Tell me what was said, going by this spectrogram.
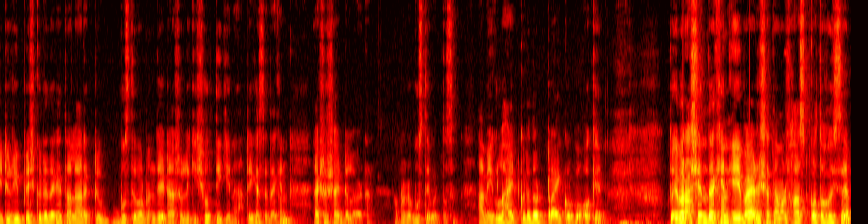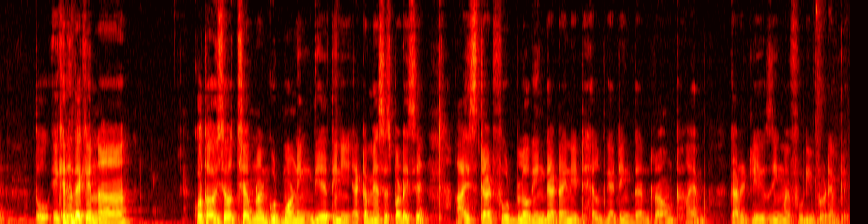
একটু রিপ্লেস করে দেখে, তাহলে আর একটু বুঝতে পারবেন যে এটা আসলে কি সত্যি কিনা। ঠিক আছে, দেখেন, একশো ষাট ডলার অর্ডার আপনারা বুঝতে পারতেছেন। আমি এগুলো হাইড করে দেওয়ার ট্রাই করব ওকে তো এবার আসেন, দেখেন এই বাইরের সাথে আমার ফার্স্ট কথা হয়েছে তো এখানে দেখেন কথা হয়েছে হচ্ছে আপনার গুড মর্নিং দিয়ে তিনি একটা মেসেজ পাঠাইছে। I start food blogging that I need help getting that round I am currently using my foodie pro template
